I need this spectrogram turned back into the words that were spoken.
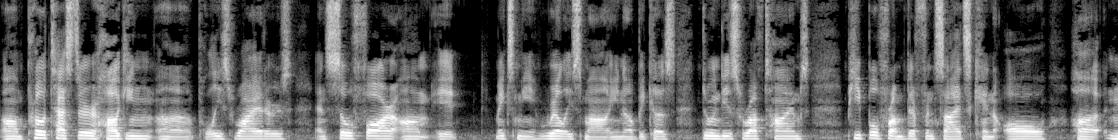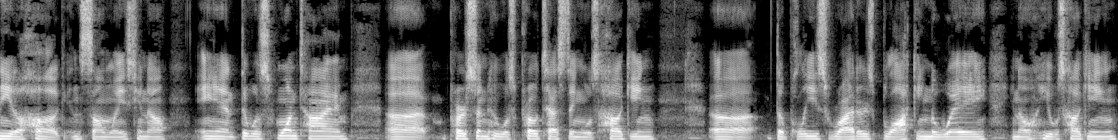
um, protester hugging uh, police rioters, and so far, um, it makes me really smile, you know, because during these rough times, people from different sides can all need a hug in some ways, you know. And there was one time, a uh, person who was protesting was hugging uh, the police riders, blocking the way. You know, he was hugging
